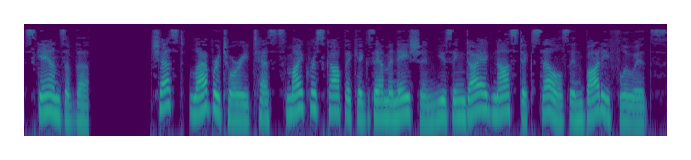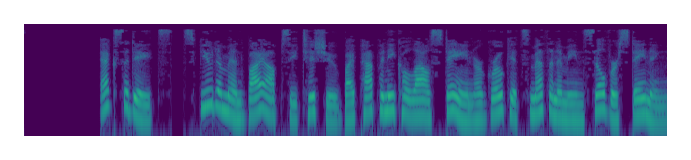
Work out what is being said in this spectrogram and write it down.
scans of the chest, laboratory tests microscopic examination using diagnostic cells in body fluids. Exudates, sputum and biopsy tissue by Papanicolaou stain or Grocott's methenamine silver staining.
